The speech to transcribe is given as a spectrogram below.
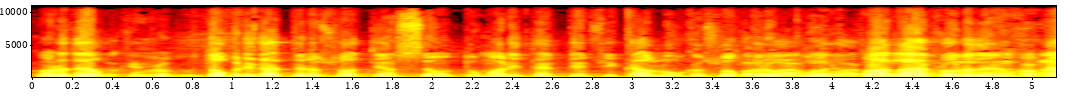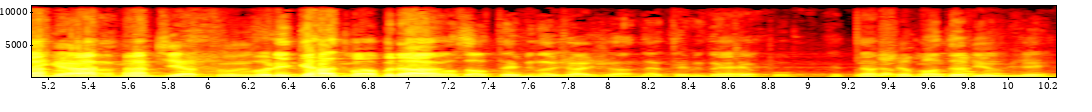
Coronel, okay. muito obrigado pela sua atenção. Turma ali tem, tem que ficar louca a sua vai procura. Lá, vai lá, Coronel. Obrigado, bom dia a todos. Obrigado, um abraço. O jornal termina já já, né? Termina daqui é, a pouco. Ele está chamando ali o gente.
